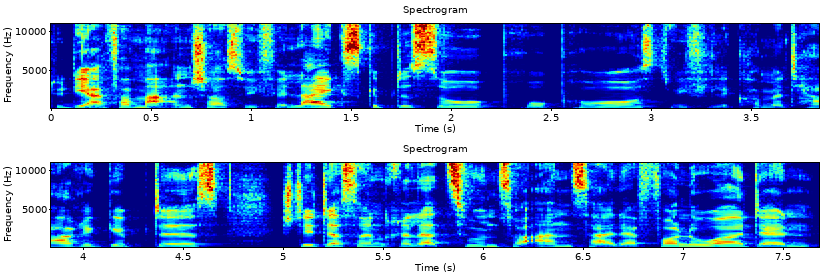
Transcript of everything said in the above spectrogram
du dir einfach mal anschaust, wie viele Likes gibt es so pro Post, wie viele Kommentare gibt es, steht das in Relation zur Anzahl der Follower, denn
